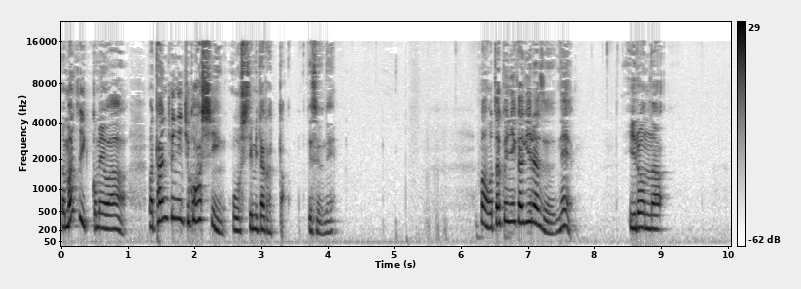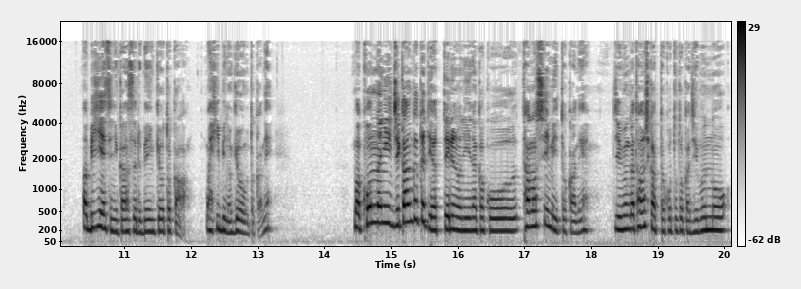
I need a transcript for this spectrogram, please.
まず1個目は、まあ、単純に自己発信をしてみたかったですよね。まあオタクに限らずね、いろんな、まあ、ビジネスに関する勉強とか、まあ、日々の業務とかね、まあこんなに時間かけてやってるのになんかこう、楽しみとかね、自分が楽しかったこととか自分の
